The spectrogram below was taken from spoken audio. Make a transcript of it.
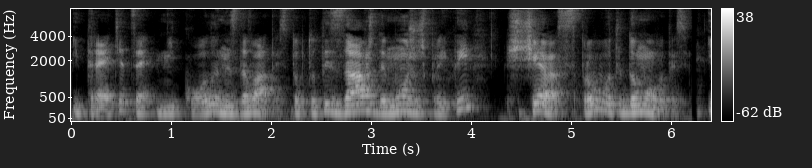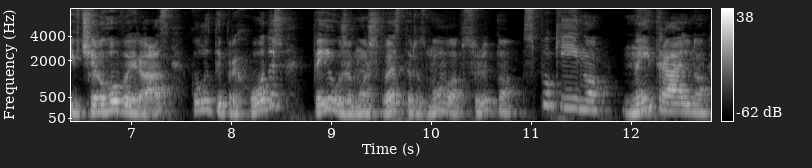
І третє це ніколи не здаватись. Тобто ти завжди можеш прийти ще раз спробувати домовитись. І в черговий раз, коли ти приходиш, ти вже можеш вести розмову абсолютно спокійно, нейтрально.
